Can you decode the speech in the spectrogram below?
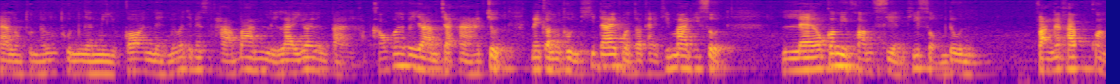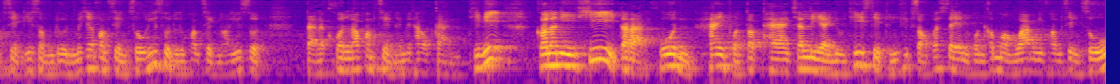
การลงทุนนักลงทุนเงินมีอยู่ก้อนหนึ่งไม่ว่าจะเป็นสถาบันหรือรายย่อยต่างๆครับเขาก็พยายามจะหาจุดในการลงทุนที่ได้ผลตอบแทนที่มากที่สุด แล้วก็มีความเสี่ยงที่สมดุลฟังนะครับ ความเสี่ยงที่สมดุล ไม่ใช่ความเสี่ยงสูงที่สุดหรือความเสี่ยงน้อยที่สุด แต่ละคนรับความเสี่ยงได้ไม่เท่ากัน ทีนี้กรณีที่ตลาดหุ้นให้ผลตอบแทนเฉลี่ยอยู่ที่ 10-12%คนก็มองว่ามีความเสี่ยงสูง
